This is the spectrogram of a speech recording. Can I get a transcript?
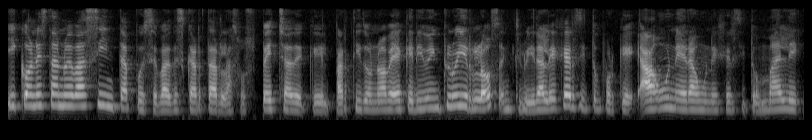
Y con esta nueva cinta, pues se va a descartar la sospecha de que el partido no había querido incluirlos, incluir al ejército, porque aún era un ejército mal,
